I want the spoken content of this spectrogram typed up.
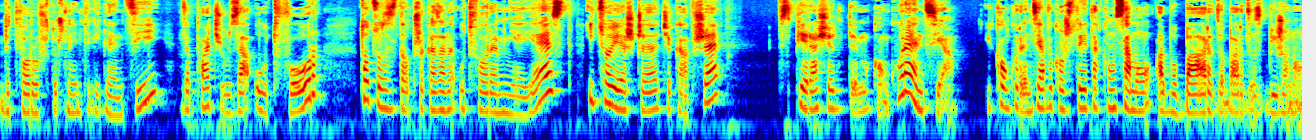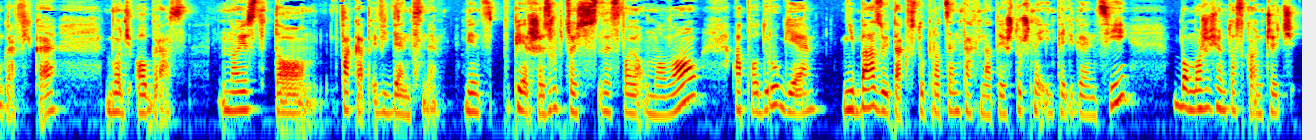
wytworów sztucznej inteligencji, zapłacił za utwór, to co zostało przekazane utworem nie jest i co jeszcze ciekawsze, wspiera się tym konkurencja. I konkurencja wykorzystuje taką samą albo bardzo, bardzo zbliżoną grafikę bądź obraz. No jest to fuck up ewidentny. Więc po pierwsze, zrób coś ze swoją umową, a po drugie, nie bazuj tak w 100% na tej sztucznej inteligencji, bo może się to skończyć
